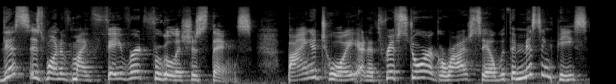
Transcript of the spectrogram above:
This is one of my favorite Frugalicious things buying a toy at a thrift store or garage sale with a missing piece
